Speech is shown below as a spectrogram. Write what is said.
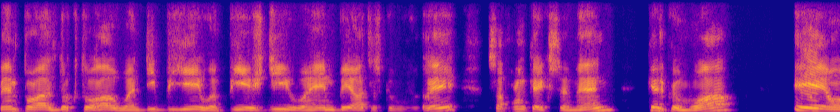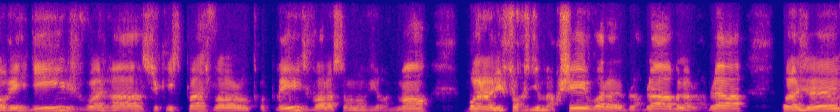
même pour un doctorat ou un DBA ou un PhD ou un MBA, tout ce que vous voudrez, ça prend quelques semaines, quelques mois, et on rédige, voilà ce qui se passe, voilà l'entreprise, voilà son environnement, voilà les forces du marché, voilà blabla, blablabla, voilà,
